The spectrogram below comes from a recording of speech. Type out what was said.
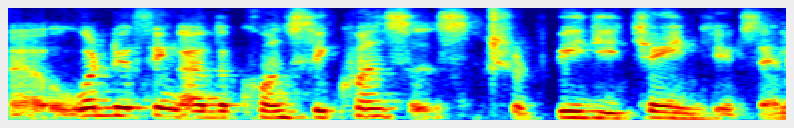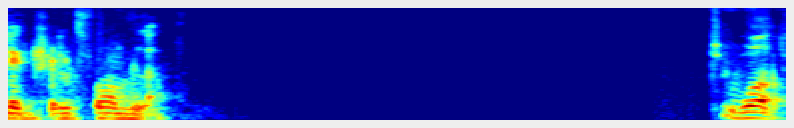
uh, uh, what do you think are the consequences should Fiji change its electoral formula? To what?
